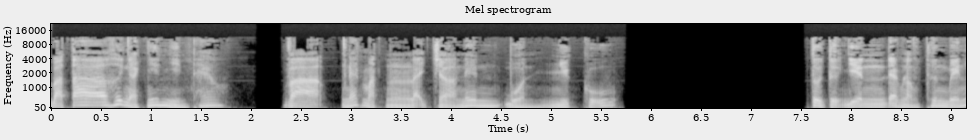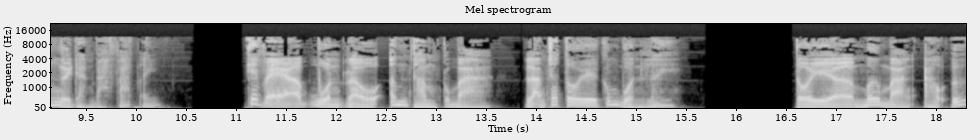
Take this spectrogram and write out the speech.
Bà ta hơi ngạc nhiên nhìn theo, và nét mặt lại trở nên buồn như cũ. Tôi tự nhiên đem lòng thương mến người đàn bà Pháp ấy. Cái vẻ buồn rầu âm thầm của bà làm cho tôi cũng buồn lây. Tôi ờ, mơ màng ao ước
